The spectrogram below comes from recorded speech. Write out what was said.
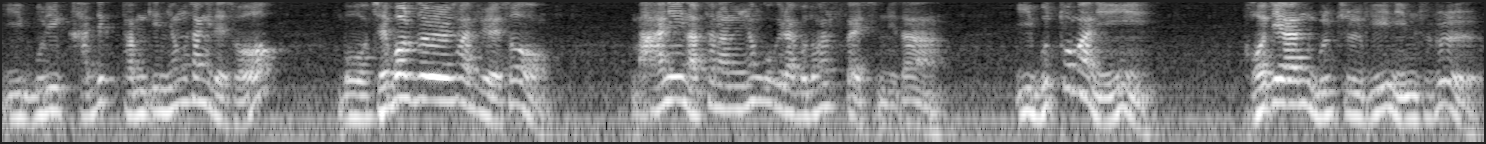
이 물이 가득 담긴 형상이 돼서 뭐 재벌들 사주에서 많이 나타나는 형국이라고도 할 수가 있습니다. 이 무토만이 거대한 물줄기인 임수를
